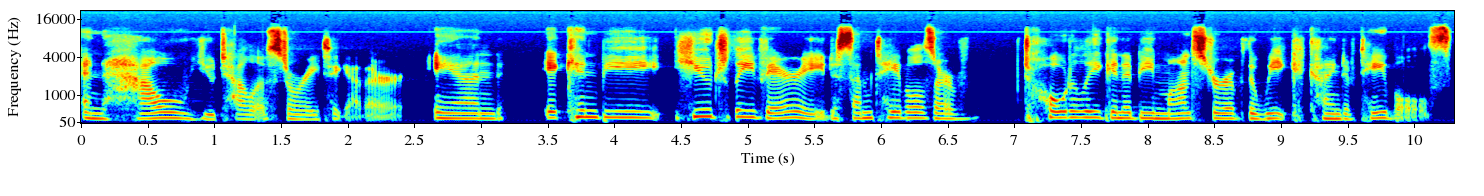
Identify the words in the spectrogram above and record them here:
and how you tell a story together. And it can be hugely varied. Some tables are totally going to be monster of the week kind of tables.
